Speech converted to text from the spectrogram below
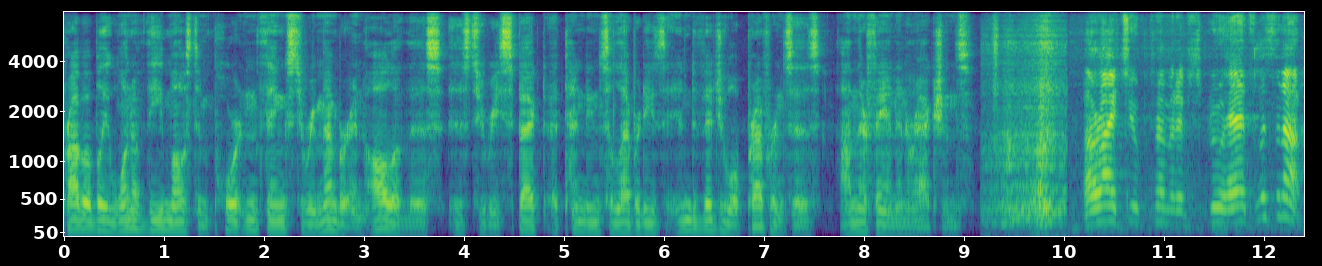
Probably one of the most important things to remember in all of this is to respect attending celebrities' individual preferences on their fan interactions. All right, you primitive screwheads, listen up.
